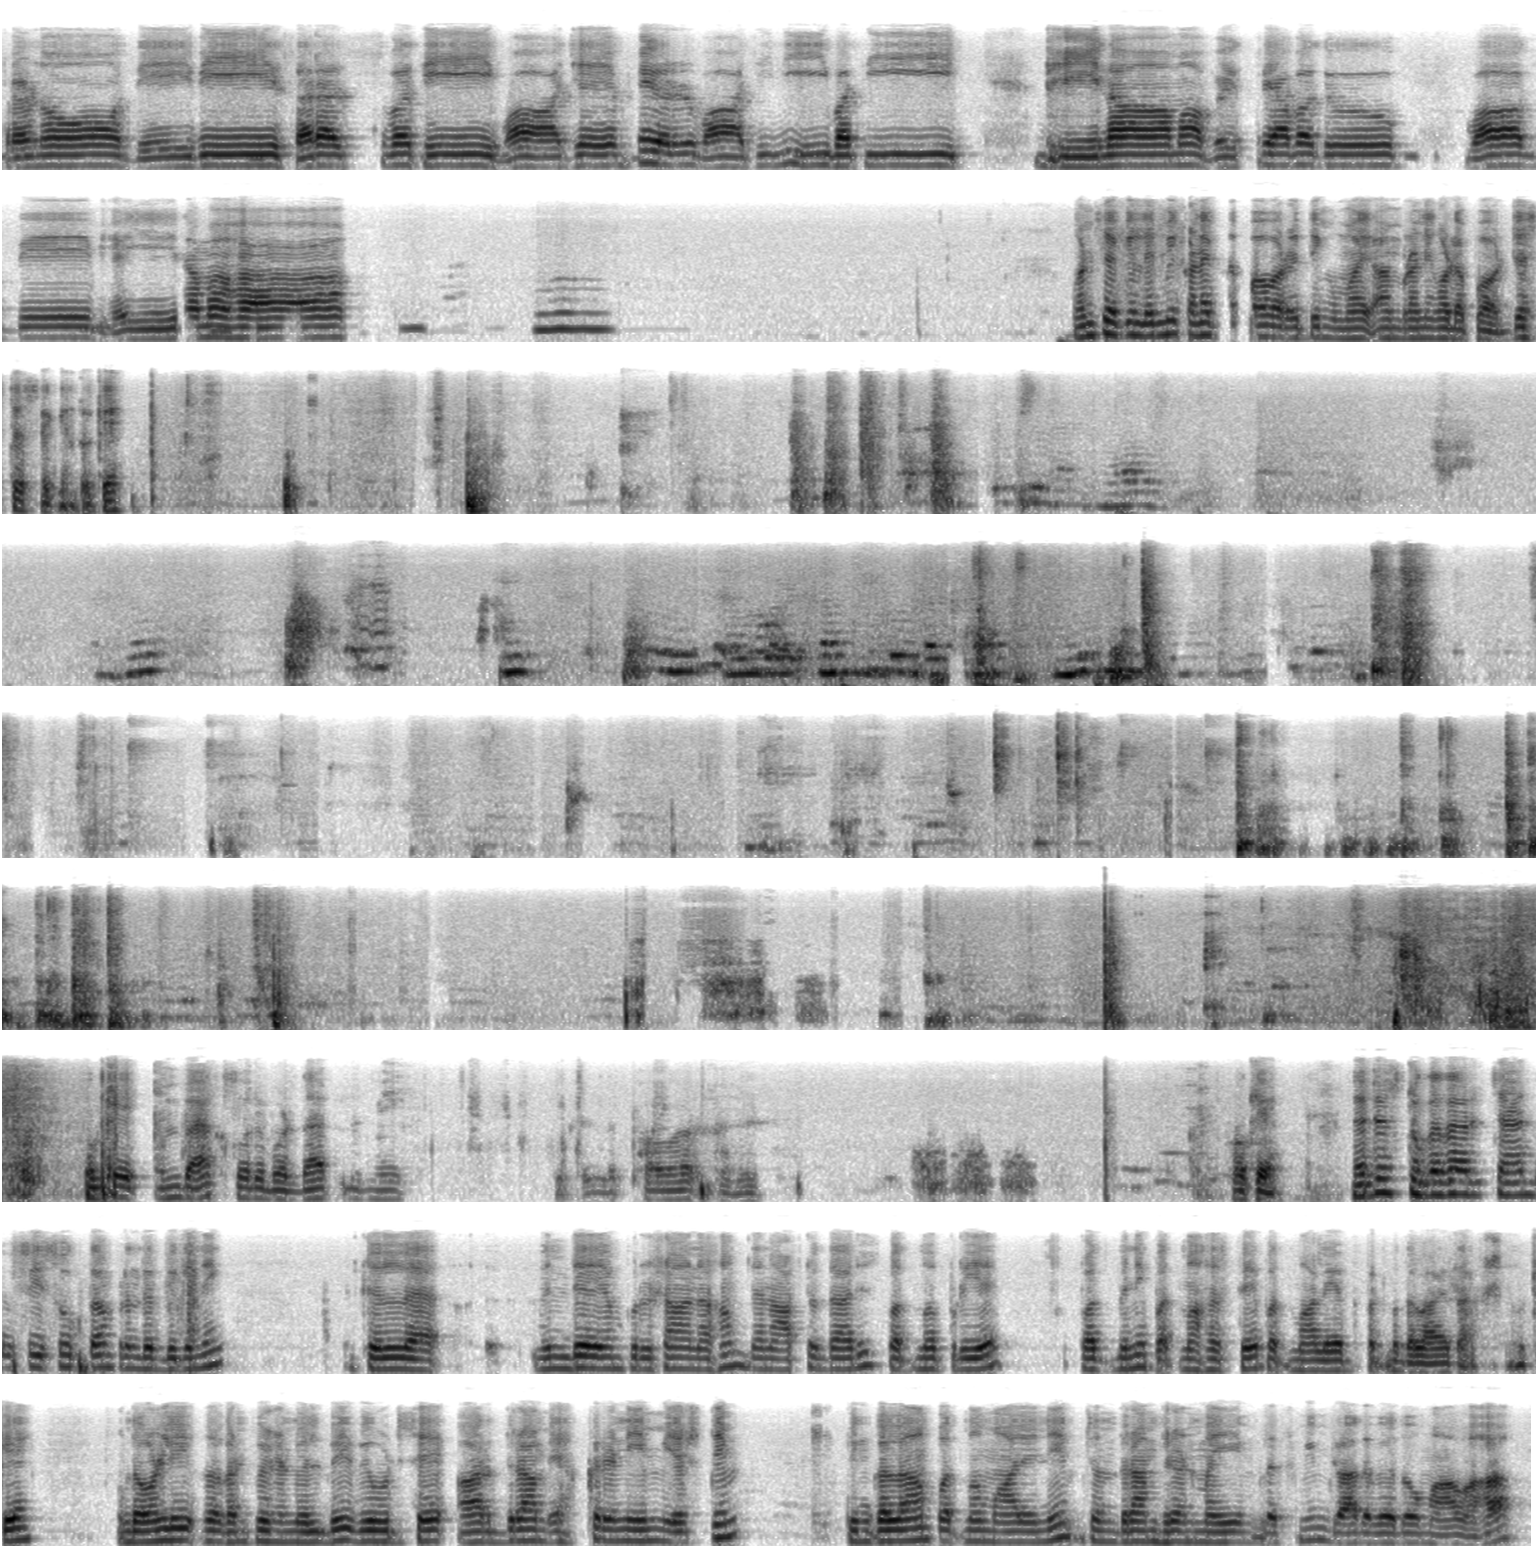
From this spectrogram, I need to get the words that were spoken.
प्रणो देवी सरस्वती वाजेभिर्वाजिनीवती। धीनामवित्र्यवधू वाग्देव्यै नमः। One second let me connect the power i think my i'm running out of power just a second okay okay back sorry about that let me put in the power okay let us together chant Sri Suktam from the beginning till uh, Vindeyam Purushanaham then after that is Padma Priye Padmini Padmahaste Padmalaya Padmadalayatakshi okay and the only the confusion will be we would say Ardram Ehkranim Yashtim Pinkalam Padmamalinim Chandram Hiranmayim Lakshmim Jadavedo Mavaha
